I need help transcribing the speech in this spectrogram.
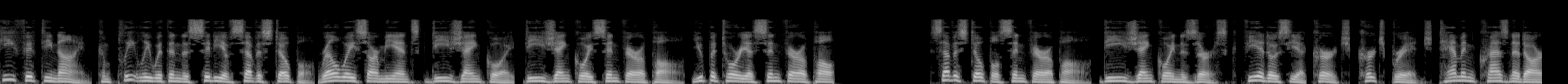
P59 completely within the city of Sevastopol. Railway Sarmiensk Dzhankoy, D Zhankoy Simferopol, Eupatoria Simferopol Sevastopol Simferopol, D Zhankoy Nazirsk Feodosia Kerch, Kerch Bridge Taman Krasnodar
